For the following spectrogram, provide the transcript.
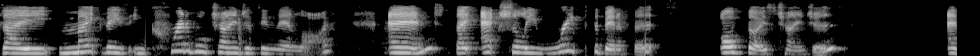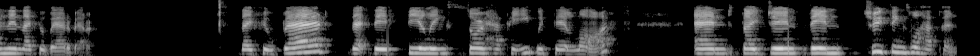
they make these incredible changes in their life and they actually reap the benefits of those changes and then they feel bad about it. They feel bad that they're feeling so happy with their life and they then, then two things will happen.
